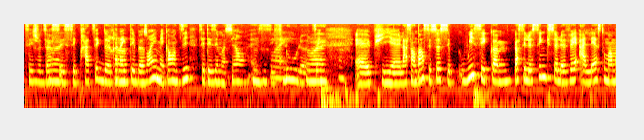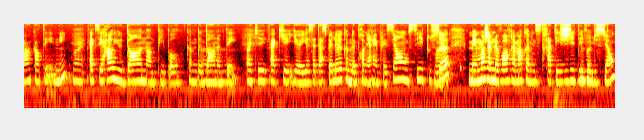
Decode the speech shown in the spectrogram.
tu sais, je veux dire, Ouais. c'est- c'est pratique de Ah. connaître tes besoins, mais quand on dit c'est tes émotions, euh, Mhm. c'est Ouais. flou, là, tu sais. Euh, puis euh, l'ascendant, c'est ça. c'est Oui, c'est comme. Parce que c'est le signe qui se levait à l'est au moment quand t'es né. Ouais. Fait que c'est how you dawn on people, comme the dawn of day. OK. Fait qu'il y, a- il y a cet aspect-là comme de première impression aussi, tout Ouais. ça. Mais moi, j'aime le voir vraiment comme une stratégie d'évolution.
